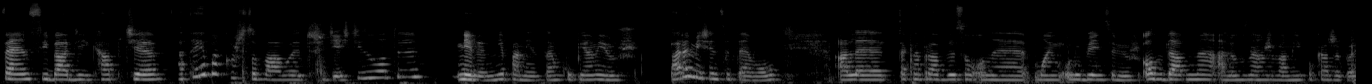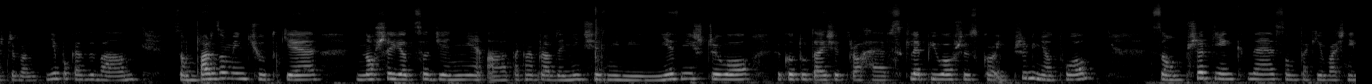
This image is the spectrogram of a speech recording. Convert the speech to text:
fancy bardziej kapcie. A te chyba kosztowały 30 zł. Nie wiem, nie pamiętam. Kupiłam je już parę miesięcy temu, ale tak naprawdę są one moim ulubieńcem już od dawna, ale uznałam, że Wam je pokażę, bo jeszcze Wam ich nie pokazywałam. Są bardzo mięciutkie, noszę je codziennie, a tak naprawdę nic się z nimi nie zniszczyło, tylko tutaj się trochę wsklepiło wszystko i przygniotło. Są przepiękne, są takie właśnie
